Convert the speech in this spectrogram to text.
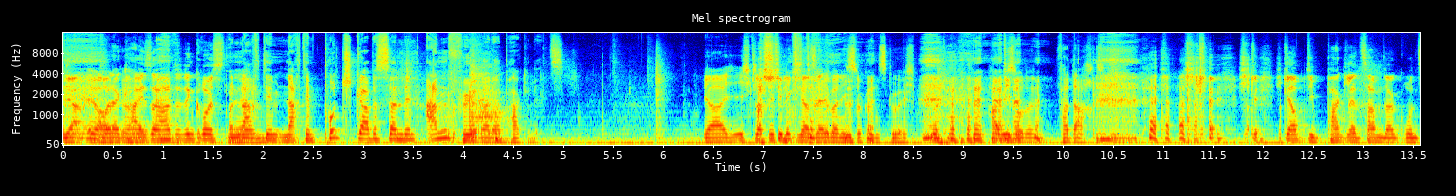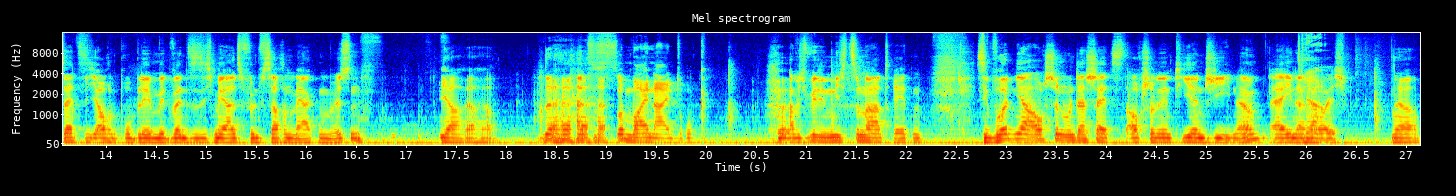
Ja, Ja, aber der ja. Kaiser hatte den größten Und nach dem, nach dem Putsch gab es dann den Anführer der Packlets. Ja, ich, ich glaube, die blicken da selber nicht so ganz durch. Habe ich so den Verdacht. ich ich glaube, die Packlets haben da grundsätzlich auch ein Problem mit, wenn sie sich mehr als fünf Sachen merken müssen. Ja, ja, ja. Das ist so mein Eindruck. Aber ich will ihnen nicht zu nahe treten. Sie wurden ja auch schon unterschätzt, auch schon in TNG, ne? Erinnert Ja. euch. ja.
